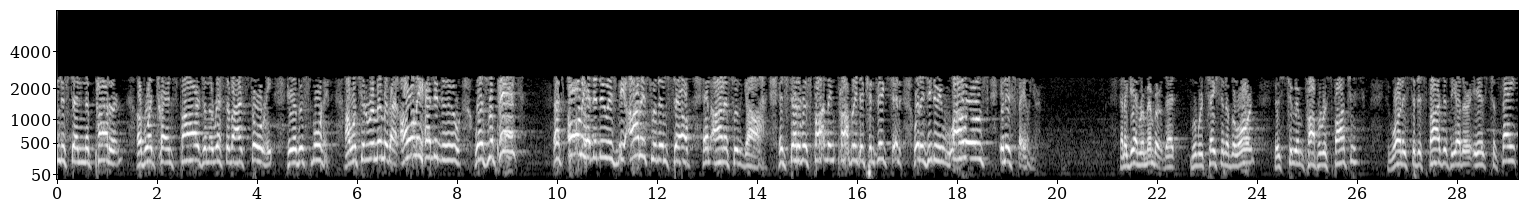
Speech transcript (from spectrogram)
understanding the pattern of what transpires in the rest of our story here this morning. I want you to remember that. All he had to do was repent. That's all he had to do is be honest with himself and honest with God. Instead of responding properly to conviction, what does he do? He wallows in his failure. And again, remember that when we're chasing of the Lord, there's two improper responses. One is to despise it, the other is to faint.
